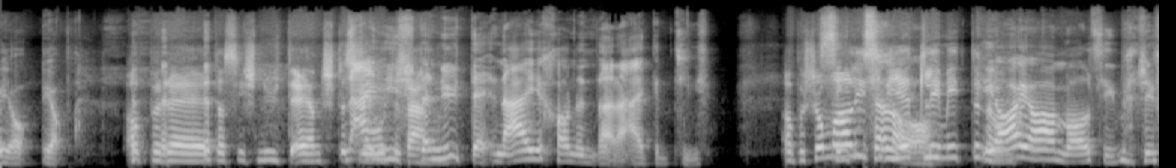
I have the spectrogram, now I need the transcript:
ja. ja. Aber äh, das ist nichts Ernstes Nein, ist dann. nein, ich kann ihn dann eigentlich. Aber schon mal ins. Liedli miteinander. Ja, ja, mal sind wir im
